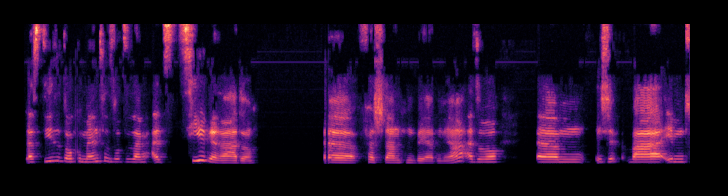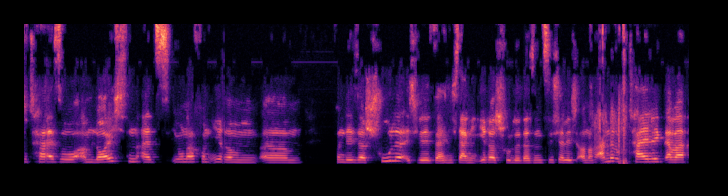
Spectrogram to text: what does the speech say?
dass diese Dokumente sozusagen als Zielgerade äh, verstanden werden. Ja, also ähm, ich war eben total so am Leuchten, als Jona von ihrem ähm, von dieser Schule, ich will jetzt nicht sagen ihrer Schule, da sind sicherlich auch noch andere beteiligt, aber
